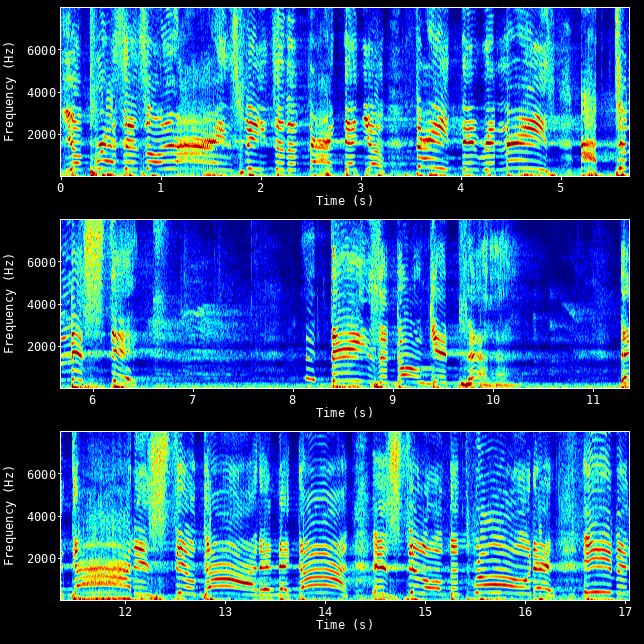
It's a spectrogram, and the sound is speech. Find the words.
Your presence online speaks to the fact that your faith it remains optimistic. Things are going to get better. That God is still God and that God is still on the throne. And even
